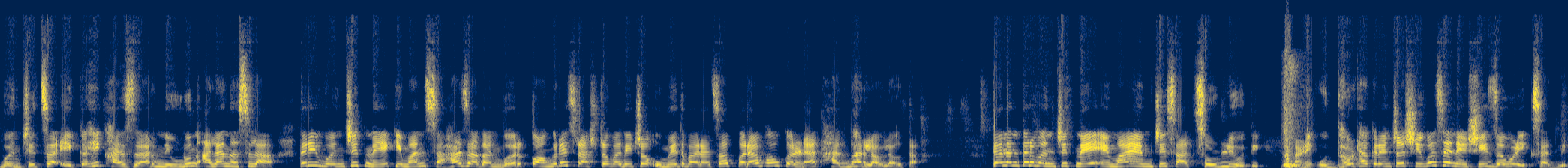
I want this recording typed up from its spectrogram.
वंचितचा एकही खासदार निवडून आला नसला तरी वंचितने किमान सहा जागांवर काँग्रेस राष्ट्रवादीच्या उमेदवाराचा पराभव करण्यात हातभार लावला होता. त्यानंतर वंचितने एम आय एमची साथ सोडली होती आणि उद्धव ठाकरेंच्या शिवसेनेशी जवळीक साधली.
